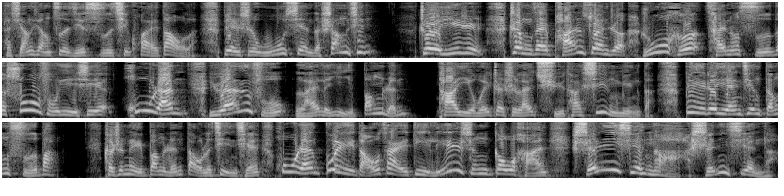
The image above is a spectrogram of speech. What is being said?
他想想自己死期快到了，便是无限的伤心。这一日，正在盘算着如何才能死得舒服一些，忽然袁府来了一帮人。他以为这是来取他性命的，闭着眼睛等死吧。可是那帮人到了近前，忽然跪倒在地，连声高喊：“神仙呐，神仙呐！”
